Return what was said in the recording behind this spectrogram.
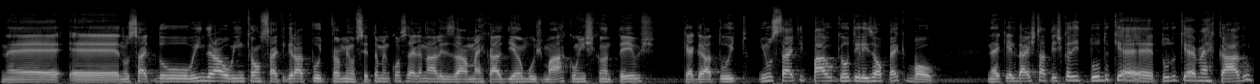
Né? É, no site do Windrawin, que é um site gratuito também, você também consegue analisar o mercado de ambos marcam, escanteios, que é gratuito. E um site pago que eu utilizo é o Packball né? Que ele dá estatística de tudo que é, tudo que é mercado.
